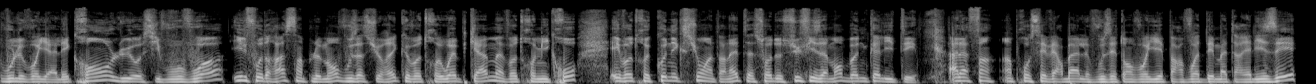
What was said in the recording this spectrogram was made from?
Vous le voyez à l'écran, lui aussi vous voit. Il faudra simplement vous assurer que votre webcam, votre micro et votre connexion Internet soient de suffisamment bonne qualité. À la fin, un procès verbal vous est envoyé par voie dématérialisée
